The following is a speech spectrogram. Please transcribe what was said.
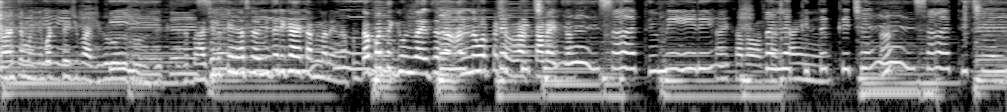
काय तर म्हणजे बटाट्याची भाजी रोज रोज देते. तर भाजीला काही नसलं मी तरी काय करणार आहे ना? पण डब्बा तर घेऊन जायचं ना? अन्नावर कशाला राग काढायचा? काय करावं आता? काय फलक नाही तक चल साथ चल.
